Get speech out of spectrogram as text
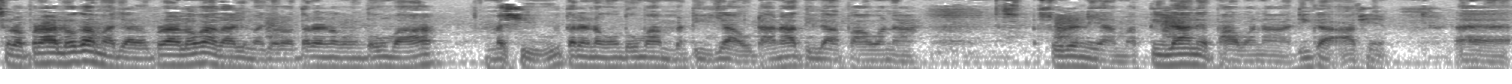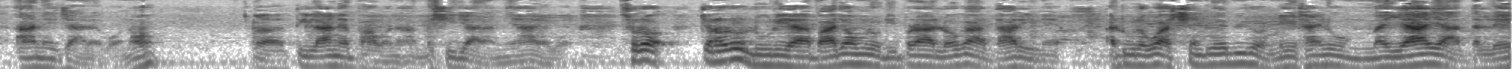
ဆိုတော့ပရာလောကမှာကြတော့ပရာလောကသားတွေမှာကြတော့တရဏဂုံသုံးပါးမရှိဘူးတရဏဂုံသုံးပါးမတည်ရဘူးဒါနသီလဘာဝနာဆိုတဲ့နေရာမှာတီလာနဲ့ဘာဝနာအဓိကအားဖြင့်အဲအားနေကြတယ်ပေါ့နော် အဲတီလာနဲ့ဘာဝနာမရှိကြတာများတယ်ပေါ့ဆိုတော့ကျွန်တော်တို့လူတွေကဘာကြောင့်မလို့ဒီပရာလောကသားတွေနဲ့အတူတကွရှင်တွဲပြီးတော့နေထိုင်လို့မရရတလဲ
